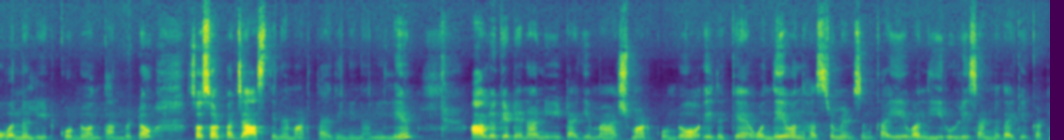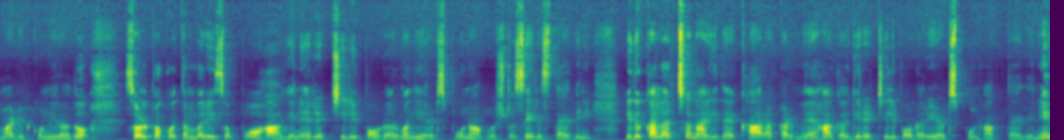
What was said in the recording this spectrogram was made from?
ಓವನ್ನಲ್ಲಿ ಇಟ್ಕೊಂಡು ಅಂತ ಅಂದ್ಬಿಟ್ಟು. ಸೊ ಸ್ವಲ್ಪ ಜಾಸ್ತಿನೇ ಮಾಡ್ತಾಯಿದ್ದೀನಿ ನಾನಿಲ್ಲಿ. ಆಲೂಗೆಡ್ಡೆನ ನೀಟಾಗಿ ಮ್ಯಾಶ್ ಮಾಡಿಕೊಂಡು ಇದಕ್ಕೆ ಒಂದೇ ಒಂದು ಹಸಿರು ಮೆಣಸಿನ್ಕಾಯಿ, ಒಂದು ಈರುಳ್ಳಿ ಸಣ್ಣದಾಗಿ ಕಟ್ ಮಾಡಿ ಇಟ್ಕೊಂಡಿರೋದು ಸ್ವಲ್ಪ ಕೊತ್ತಂಬರಿ ಸೊಪ್ಪು ಹಾಗೆಯೇ ರೆಡ್ ಚಿಲ್ಲಿ ಪೌಡರ್ ಒಂದು ಎರಡು ಸ್ಪೂನ್ ಆಗುವಷ್ಟು ಸೇರಿಸ್ತಾ ಇದ್ದೀನಿ. ಇದು ಕಲರ್ ಚೆನ್ನಾಗಿದೆ, ಖಾರ ಕಡಿಮೆ, ಹಾಗಾಗಿ ರೆಡ್ ಚಿಲ್ಲಿ ಪೌಡರ್ ಎರಡು ಸ್ಪೂನ್ ಹಾಕ್ತಾ ಇದ್ದೀನಿ.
